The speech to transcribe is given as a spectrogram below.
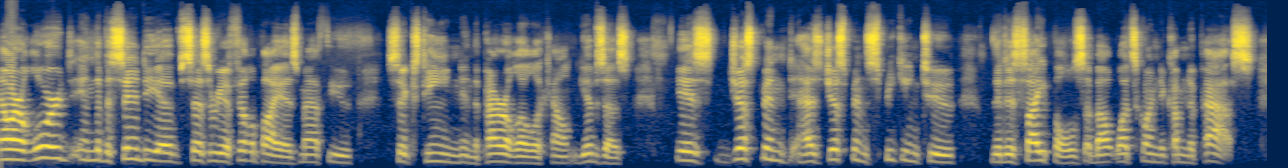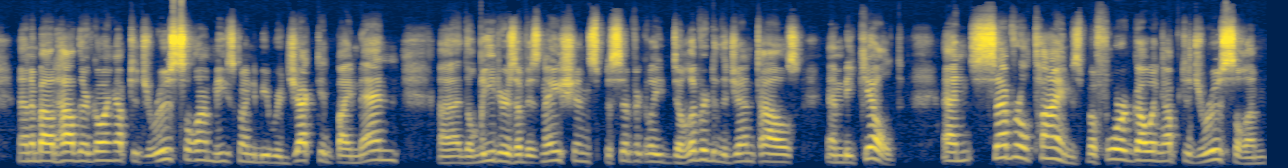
Now, our Lord, in the vicinity of Caesarea Philippi, as Matthew 16 in the parallel account gives us, is just been has just been speaking to the disciples about what's going to come to pass and about how they're going up to Jerusalem. He's going to be rejected by men, uh, the leaders of his nation, specifically delivered to the Gentiles and be killed. And several times before going up to Jerusalem,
